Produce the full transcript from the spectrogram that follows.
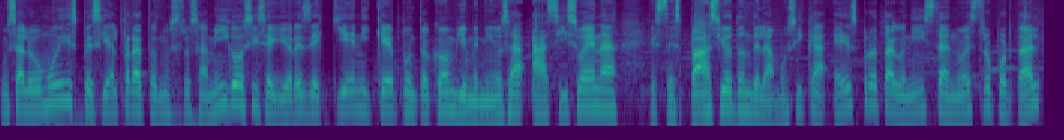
Un saludo muy especial para todos nuestros amigos y seguidores de quienique.com. Bienvenidos a Así Suena, este espacio donde la música es protagonista en nuestro portal.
